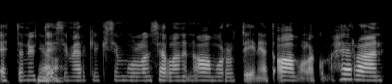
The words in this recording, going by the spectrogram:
Että nyt Joo. esimerkiksi mulla on sellainen aamurutiini, että aamulla kun mä herään,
